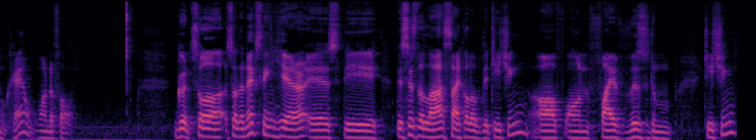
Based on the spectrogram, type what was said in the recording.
Okay, wonderful. Good. So, so the next thing here is the, this is the last cycle of the teaching of on five wisdom teaching.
